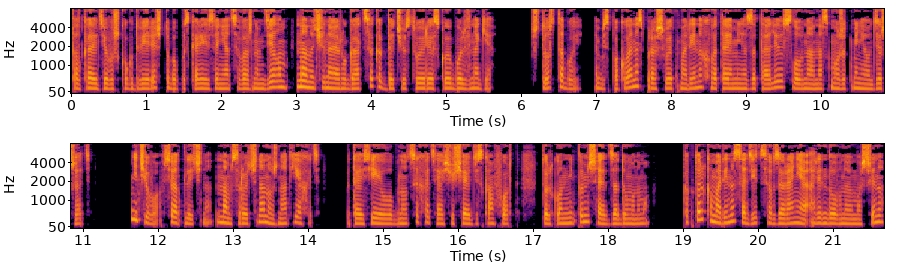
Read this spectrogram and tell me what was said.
Толкаю девушку к двери, чтобы поскорее заняться важным делом, но начинаю ругаться, когда чувствую резкую боль в ноге. «Что с тобой?» — обеспокоенно спрашивает Марина, хватая меня за талию, словно она сможет меня удержать. «Ничего, все отлично. Нам срочно нужно отъехать. Пытаюсь ей улыбнуться, хотя ощущаю дискомфорт. Только он не помешает задуманному. Как только Марина садится в заранее арендованную машину,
